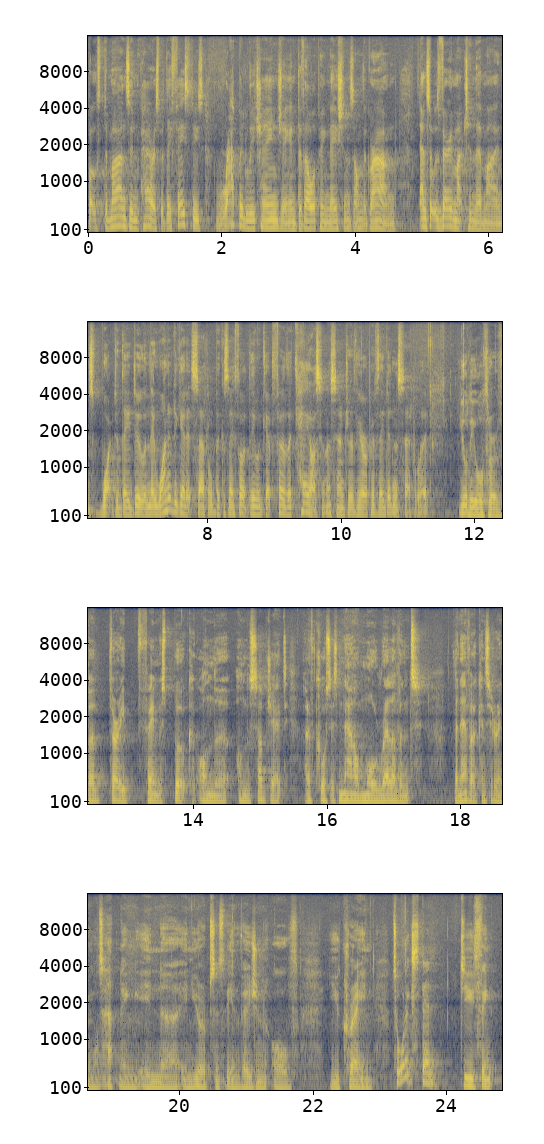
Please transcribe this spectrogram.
both demands in Paris, but they faced these rapidly changing and developing nations on the ground. And so it was very much in their minds what did they do? And they wanted to get it settled because they thought they would get further chaos in the center of Europe if they didn't settle it. You're the author of a very famous book on the, on the subject, and of course, it's now more relevant than ever considering what's happening in, uh, in Europe since the invasion of Ukraine. To what extent do you think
